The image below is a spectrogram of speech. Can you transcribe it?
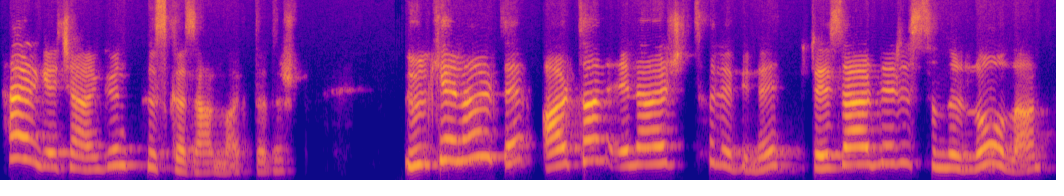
her geçen gün hız kazanmaktadır. Ülkelerde artan enerji talebini rezervleri sınırlı olan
